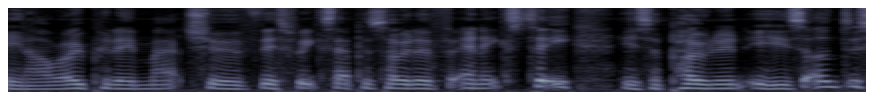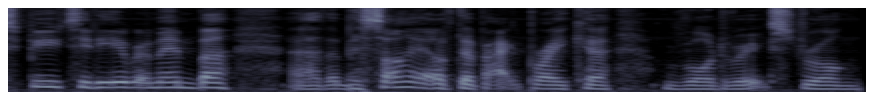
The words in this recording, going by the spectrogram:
in our opening match of this week's episode of NXT. His opponent is Undisputed Era member, uh, the Messiah of the Backbreaker, Roderick Strong.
